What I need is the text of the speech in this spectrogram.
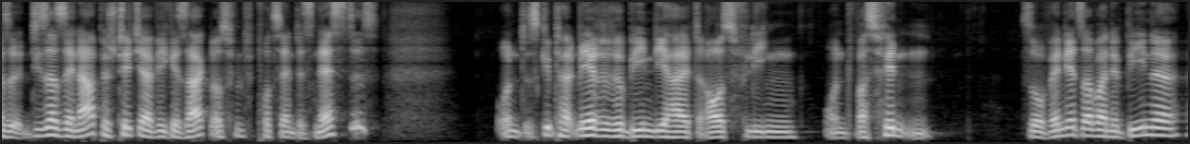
Also dieser Senat besteht ja, wie gesagt, aus 5% des Nestes und es gibt halt mehrere Bienen, die halt rausfliegen und was finden. So, wenn jetzt aber eine Biene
